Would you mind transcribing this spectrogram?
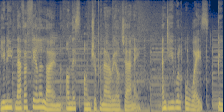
you need never feel alone on this entrepreneurial journey, and you will always be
